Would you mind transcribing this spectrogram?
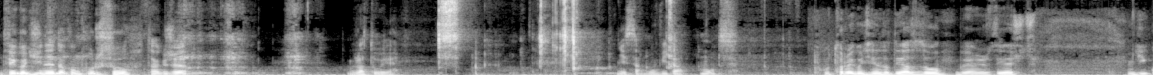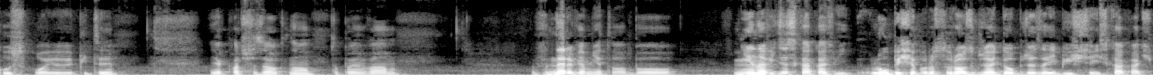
Dwie godziny do konkursu, także wlatuję. Niesamowita moc. Półtorej godziny do odjazdu, byłem już zjeść. Dzikus wypity. Jak patrzę za okno, to powiem wam, wnerwia mnie to, bo nienawidzę skakać i lubię się po prostu rozgrzać dobrze, zajebiście i skakać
